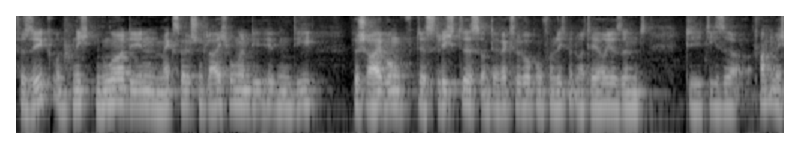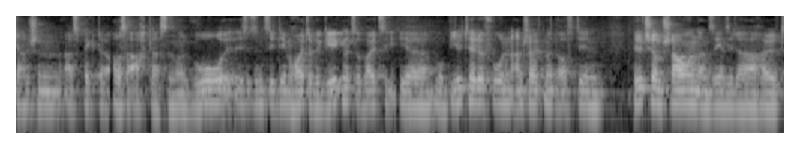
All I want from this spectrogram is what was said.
Physik und nicht nur den Maxwell'schen Gleichungen, die eben die Beschreibung des Lichtes und der Wechselwirkung von Licht mit Materie sind, die diese quantenmechanischen Aspekte außer Acht lassen. Und wo sind Sie dem heute begegnet? Sobald Sie Ihr Mobiltelefon anschalten und auf den Bildschirm schauen, dann sehen Sie da halt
